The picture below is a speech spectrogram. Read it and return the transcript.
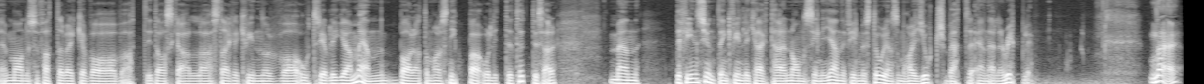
eh, manusförfattare verkar vara av att idag ska alla starka kvinnor vara otrevliga män, bara att de har snippa och lite tuttisar. Men det finns ju inte en kvinnlig karaktär någonsin igen i filmhistorien som har gjorts bättre än Ellen Ripley. Nej,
